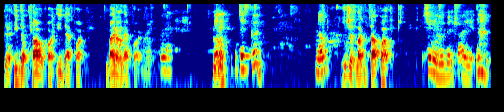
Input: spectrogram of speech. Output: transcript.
Yeah, eat the flower part. Eat that part. Bite on that part. Eat No, it. It tastes good. No, you just like the top part. she didn't even try it.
